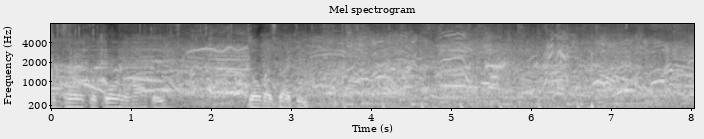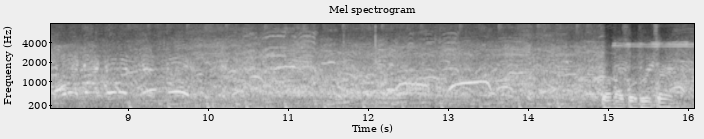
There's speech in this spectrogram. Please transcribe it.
It's intended for Corey and Mockery. Gomez back deep. Gomez with the return.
